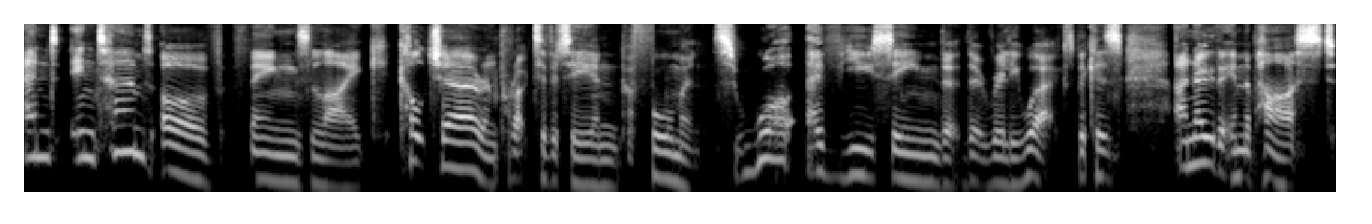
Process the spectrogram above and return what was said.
And in terms of things like culture and productivity and performance, what have you seen that, that really works? Because I know that in the past,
